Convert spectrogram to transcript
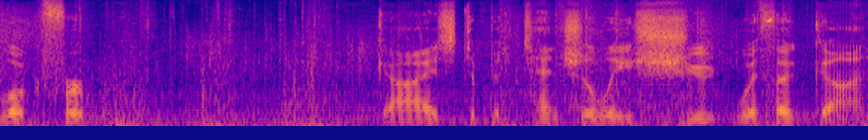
Look for guys to potentially shoot with a gun.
